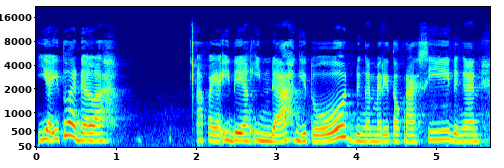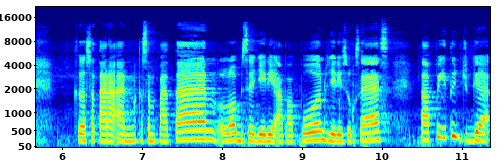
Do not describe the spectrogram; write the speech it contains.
Ya itu adalah apa ya ide yang indah gitu. Dengan meritokrasi dengan kesetaraan kesempatan lo bisa jadi apa pun bisa jadi sukses. Tapi itu juga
